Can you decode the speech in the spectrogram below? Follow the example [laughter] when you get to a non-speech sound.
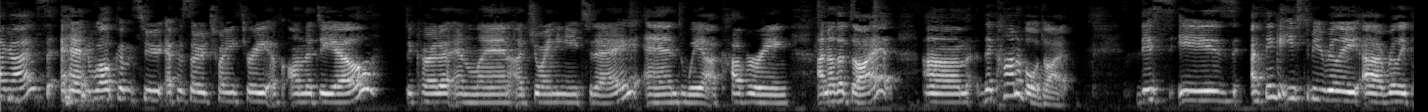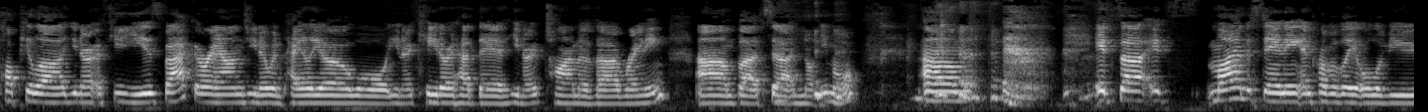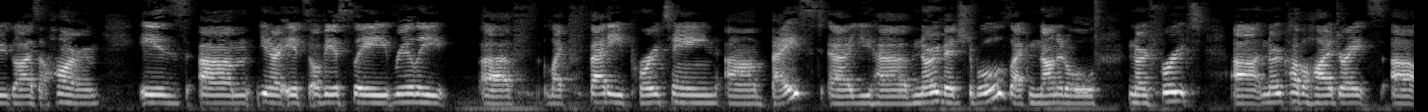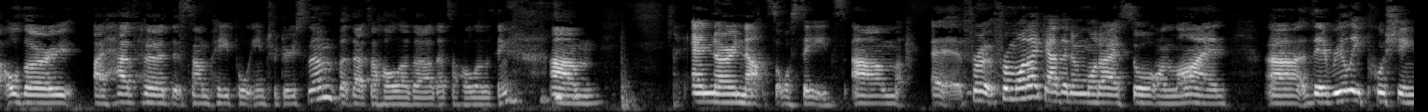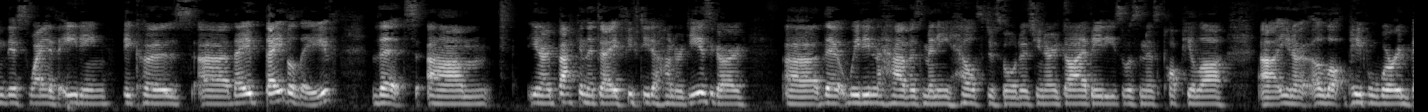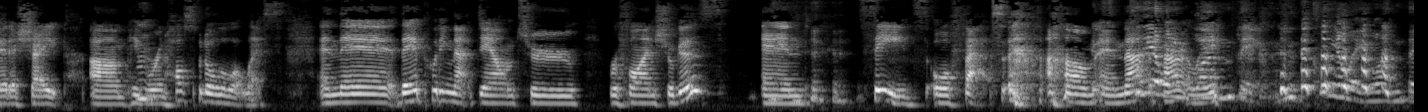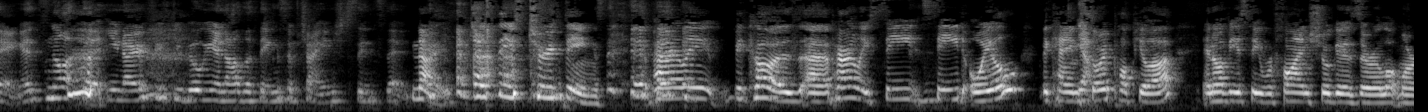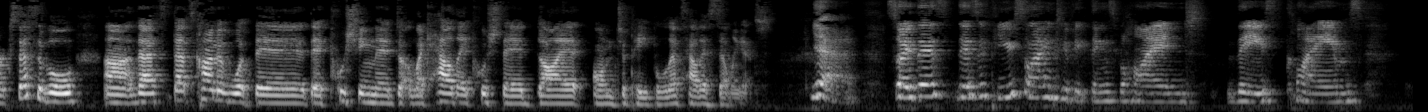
Hi, guys, and welcome to episode 23 of On the DL. Dakota and Lan are joining you today, and we are covering another diet, um, the carnivore diet. This is, I think it used to be really, uh, really popular, you know, a few years back around, you know, when paleo or, you know, keto had their, you know, time of uh, reigning, um, but uh, not anymore. [laughs] um, [laughs] it's, uh, it's my understanding, and probably all of you guys at home, is, um, you know, it's obviously really uh, like fatty protein uh, based. Uh, you have no vegetables, like none at all, no fruit, uh, no carbohydrates. Uh, although I have heard that some people introduce them, but that's a whole other that's a whole other thing. [laughs] Um, and no nuts or seeds. Um, uh, for, from what I gathered and what I saw online, uh, they're really pushing this way of eating because uh, they they believe that um, you know back in the day, fifty to hundred years ago, uh, that we didn't have as many health disorders. You know, diabetes wasn't as popular. Uh, you know, a lot people were in better shape. Um, people Mm. were in hospital a lot less, and they're they're putting that down to refined sugars and [laughs] seeds or fat. [laughs] um, and that clearly apparently. one thing. It's clearly [laughs] one thing. It's not that you know fifty billion other things have changed since then. No, just these two things. Apparently, because uh, apparently seed seed oil became Yeah. so popular, and obviously refined sugars are a lot more accessible. Uh, that's that's kind of what they're they're pushing their like how they push their diet onto people. That's how they're selling it. Yeah. So there's there's a few scientific things behind these claims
